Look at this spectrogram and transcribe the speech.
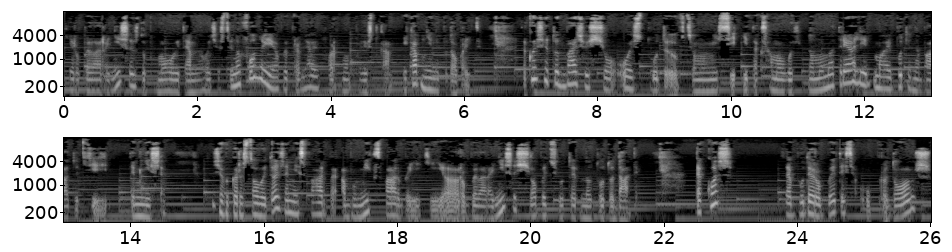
який робила раніше з допомогою темного частину фону, і я виправляю форму полістка, яка мені не подобається. Також я тут бачу, що ось тут в цьому місці, і так само у вихідному матеріалі має бути набагато темніше. Я використовую той заміс фарби або мікс фарби, який я робила раніше, щоб цю темноту додати. Також це буде робитися упродовж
